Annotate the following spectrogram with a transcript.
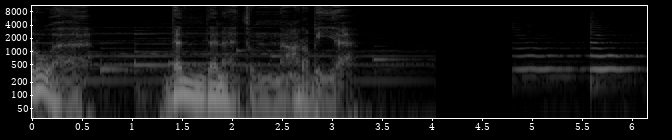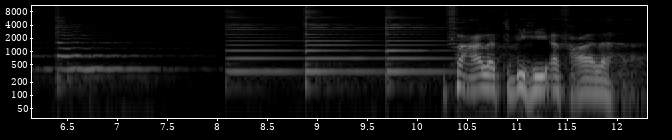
روى دندنات عربية. فعلت به أفعالها.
